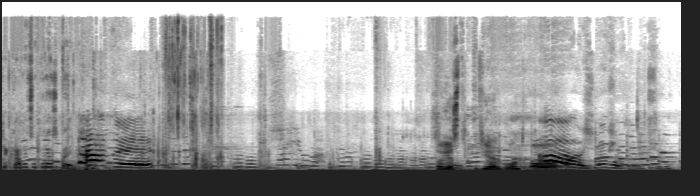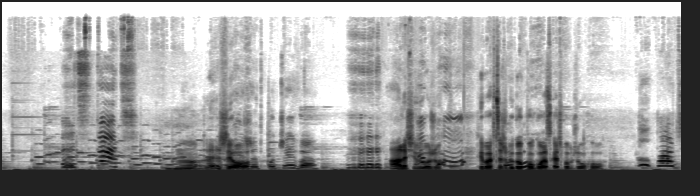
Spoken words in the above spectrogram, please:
Ciekawe, co teraz będzie. To jest wielbłąd. O! Stać. No, leży o! Że odpoczywa. Ale się wyłożył. Chyba chce, żeby go pogłaskać po brzuchu. Patrz.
